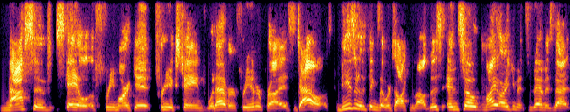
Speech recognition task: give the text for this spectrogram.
massive scale of free market, free exchange, whatever, free enterprise, DAOs. These are the things that we're talking about. This and so my argument to them is that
